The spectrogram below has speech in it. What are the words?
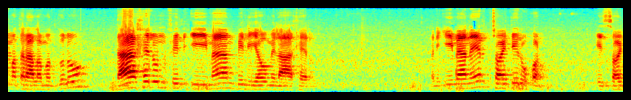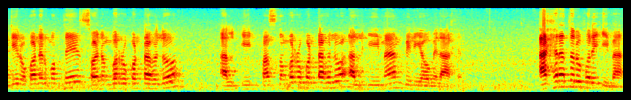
আমাদের আলামতগুলো দাখেলুন ফিল ইমান বিল ইয়াউমিল আখের। মানে ইমানের ছয়টি রোকন এই ছয়টি রোকনের মধ্যে ছয় নম্বর রোকনটা হলো আল ই, পাঁচ নম্বর রোকনটা হলো আল ইমান বিল ইয়াউমিল আখের। আখেরাতের উপরে ইমান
